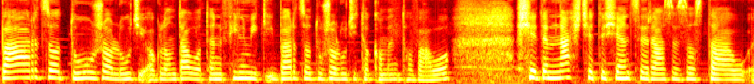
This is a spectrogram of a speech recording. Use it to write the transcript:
bardzo dużo ludzi oglądało ten filmik i bardzo dużo ludzi to komentowało. 17 tysięcy razy został y,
